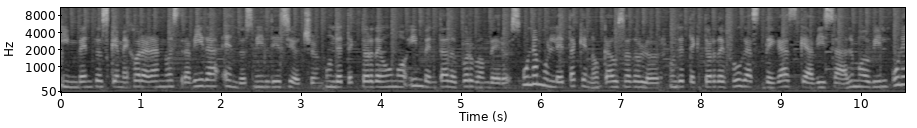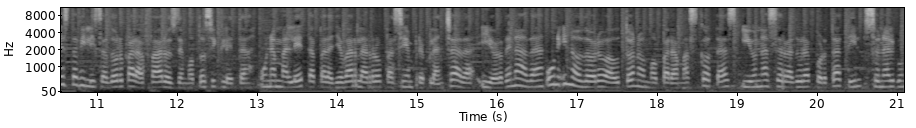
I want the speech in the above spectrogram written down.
Inventos que mejorarán nuestra vida en 2018. Un detector de humo inventado por bomberos. Una muleta que no causa dolor. Un detector de fugas de gas que avisa al móvil. Un estabilizador para faros de motocicleta. Una maleta para llevar la ropa siempre planchada y ordenada. Un inodoro autónomo para mascotas y una cerradura portátil son algunos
